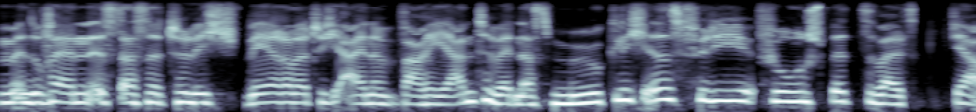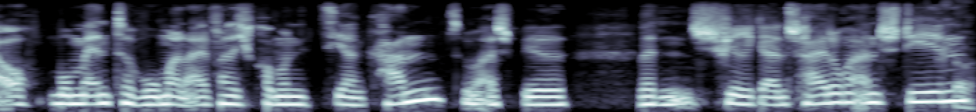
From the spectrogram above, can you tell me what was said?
Insofern ist das natürlich, wäre natürlich eine Variante, wenn das möglich ist für die Führungsspitze, weil es gibt ja auch Momente, wo man einfach nicht kommunizieren kann, zum Beispiel, wenn schwierige Entscheidungen anstehen.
